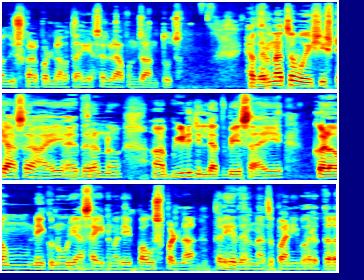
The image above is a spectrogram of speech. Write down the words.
दुष्काळ पडला होता हे सगळं आपण जाणतोच. ह्या धरणाचं वैशिष्ट्य असं आहे हे धरण बीड जिल्ह्यात बेस आहे. कळम नेकनूर या साईडमध्ये पाऊस पडला तर हे धरणाचं पाणी भरतं.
